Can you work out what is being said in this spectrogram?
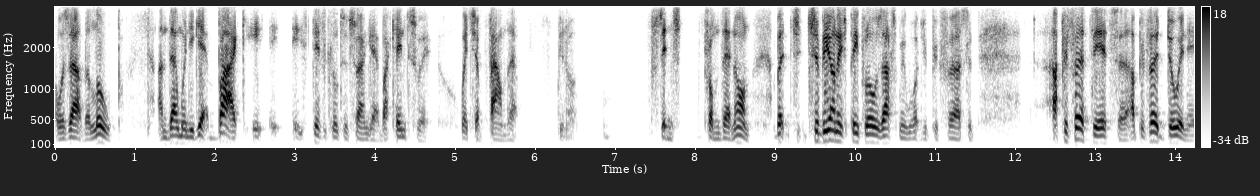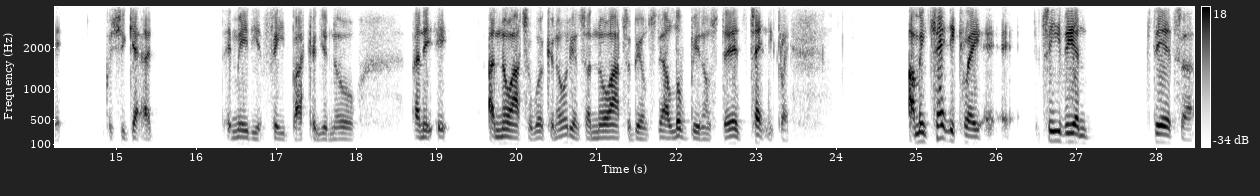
I was out the loop. And then when you get back, it, it, it's difficult to try and get back into it, which I've found that, you know, since from then on. But t- to be honest, people always ask me what do you prefer. I said, I prefer theatre. I prefer doing it because you get a immediate feedback and you know, and it, it, I know how to work an audience. I know how to be on stage. I love being on stage technically. I mean, technically, eh, eh, TV and theatre,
